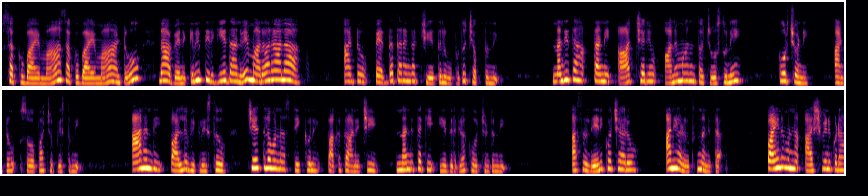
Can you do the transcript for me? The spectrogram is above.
సక్కుబాయమ్మా సక్కుబాయమ్మా అంటూ నా వెనక్కిని తిరిగేదానివే మనవరాలా అంటూ పెద్దతరంగా చేతులు ఊపుతూ చెప్తుంది. నందిత తన్ని ఆశ్చర్యం అనుమానంతో చూస్తూనే కూర్చోండి అంటూ సోఫా చూపిస్తుంది. ఆనంది పళ్ళు వికిలిస్తూ చేతిలో ఉన్న స్టిక్కుని పక్కకు ఆనిచ్చి నందితకి ఎదురుగా కూర్చుంటుంది. అసలు దేనికొచ్చారు అని అడుగుతుంది నందిత. పైన ఉన్న అశ్విన్ కూడా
